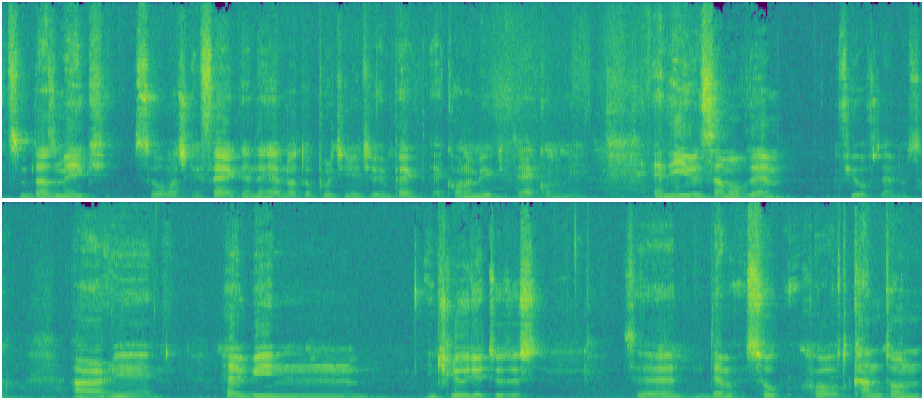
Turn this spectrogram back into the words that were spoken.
it doesn't make so much effect, and they have not opportunity to impact economic economy. And even some of them, a few of them, some, are uh, have been included to this uh, so-called cantonal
